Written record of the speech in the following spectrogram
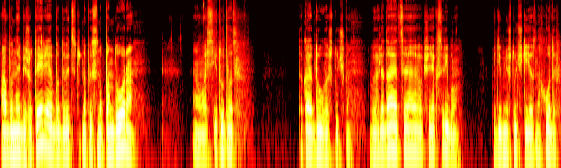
Або не біжутерія, бо дивіться, тут написано Пандора. Ось. І тут от така друга штучка. Виглядає це взагалі як срібло. Подібні штучки я знаходив.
